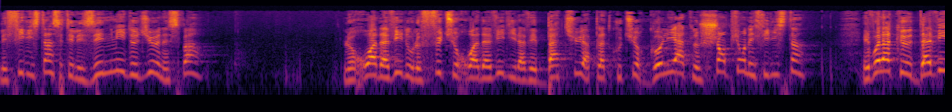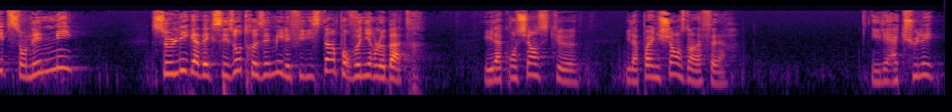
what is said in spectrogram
Les Philistins, c'était les ennemis de Dieu, n'est-ce pas? Le roi David, ou le futur roi David, il avait battu à plat de couture Goliath, le champion des Philistins. Et voilà que David, son ennemi, se ligue avec ses autres ennemis, les Philistins, pour venir le battre. Il a conscience qu'il n'a pas une chance dans l'affaire. Il est acculé.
